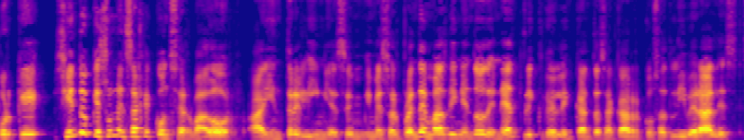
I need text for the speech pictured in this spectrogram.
porque siento que es un mensaje conservador, ahí entre líneas, em, y me sorprende más viniendo de Netflix, que le encanta sacar cosas liberales.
